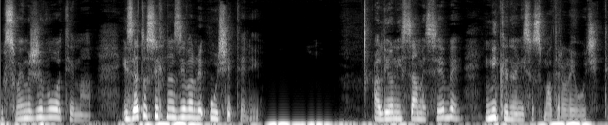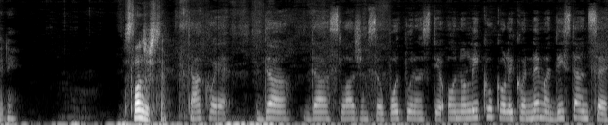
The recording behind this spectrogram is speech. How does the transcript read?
u svojim životima. I zato su ih nazivali učitelji. Ali oni same sebe nikada nisu smatrali učitelji. Slažeš se? Tako je. Da, da, slažem se u potpunosti. Onoliko koliko nema distance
